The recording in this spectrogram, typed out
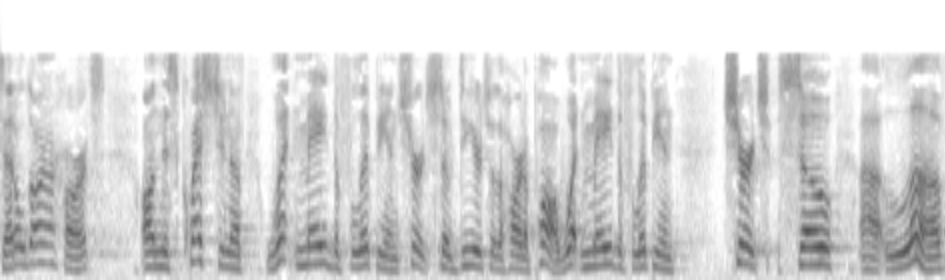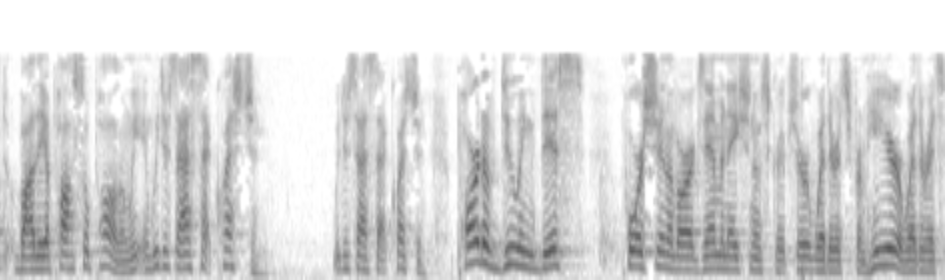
settled our hearts on this question of what made the Philippian church so dear to the heart of Paul? What made the Philippian church so uh, loved by the Apostle Paul? And we, and we just asked that question. We just asked that question. Part of doing this portion of our examination of Scripture, whether it's from here or whether it's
